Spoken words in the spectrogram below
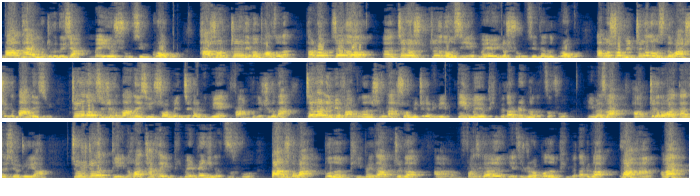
non-type 这个对象没有属性 group？他说这个地方抛错了，他说这个呃这个这个东西没有一个属性叫做 group，那么说明这个东西的话是一个 non 类型，这个东西是个 non 类型，说明这个里面返回的是个 non，这个里面返回的是个 non，说明这个里面并没有匹配到任何的字符，明白是吧？好，这个的话大家需要注意哈，就是这个点的话，它可以匹配任意的字符，但是的话不能匹配到这个啊反向根，也就是说不能匹配到这个换行，好吧？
